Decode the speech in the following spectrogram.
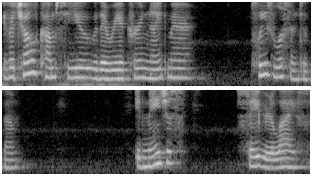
if a child comes to you with a reoccurring nightmare, please listen to them. It may just save your life.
